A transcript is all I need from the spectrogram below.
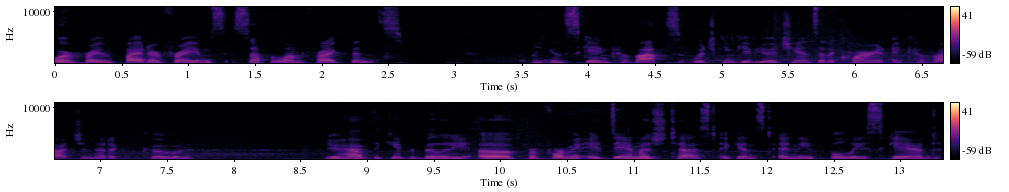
Warframe Fighter Frames, Cephalon Fragments. You can scan Kavats, which can give you a chance at acquiring a Kavat genetic code. You have the capability of performing a damage test against any fully scanned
